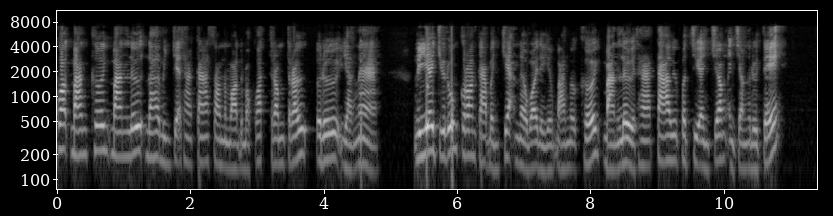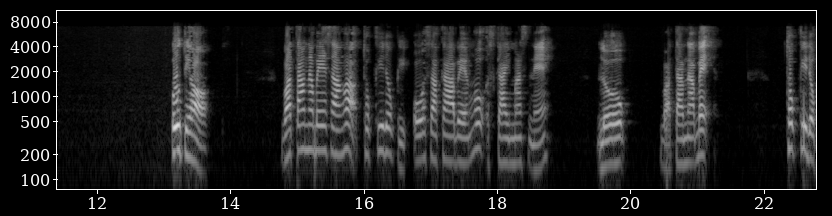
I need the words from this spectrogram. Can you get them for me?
គាត់បានឃើញបានឮដោយបញ្ជាក់ថាការសន្មតរបស់គាត់ត្រឹមត្រូវឬយ៉ាងណានិយាយជារួមគ្រាន់ការបញ្ជាក់នៅអ្វីដែលយើងបានមើលឃើញបានឮថាតើវាពិតជាអញ្ចឹងអញ្ចឹងឬទេ ឧទាហរណ៍渡辺さんが時々大阪弁を使いますねលោក渡辺時々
